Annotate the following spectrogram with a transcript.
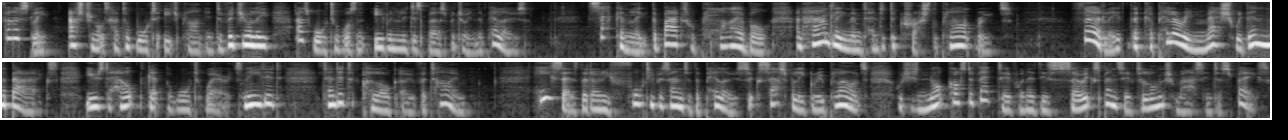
Firstly, astronauts had to water each plant individually as water wasn't evenly dispersed between the pillows. Secondly, the bags were pliable and handling them tended to crush the plant roots. Thirdly, the capillary mesh within the bags, used to help get the water where it's needed, tended to clog over time. He says that only 40% of the pillows successfully grew plants, which is not cost effective when it is so expensive to launch mass into space.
